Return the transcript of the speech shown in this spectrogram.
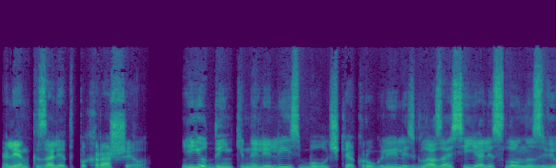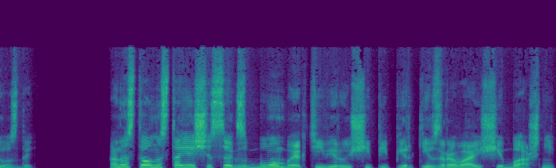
Ленка за лето похорошела. Ее дыньки налились, булочки округлились, глаза сияли словно звезды. Она стала настоящей секс-бомбой, активирующей пипирки и взрывающей башни.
